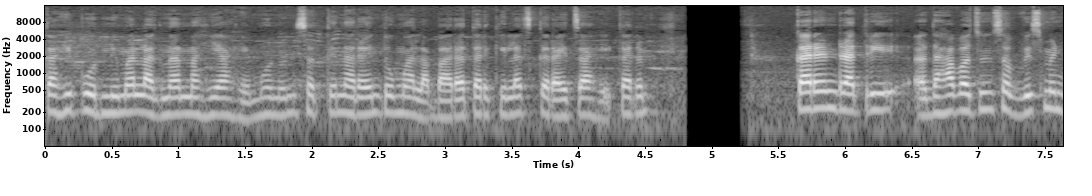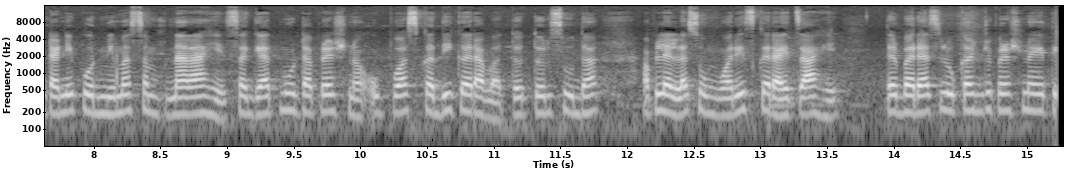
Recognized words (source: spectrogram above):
काही पौर्णिमा लागणार नाही आहे म्हणून सत्यनारायण तुम्हाला बारा तारखेलाच करायचं आहे. कारण कारण रात्री दहा वाजून सव्वीस मिनिटांनी पौर्णिमा संपणार आहे. सगळ्यात मोठा प्रश्न उपवास कधी करावा? तर सुद्धा आपल्याला सोमवारीच करायचा आहे. तर बऱ्याच लोकांचे प्रश्न येते.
